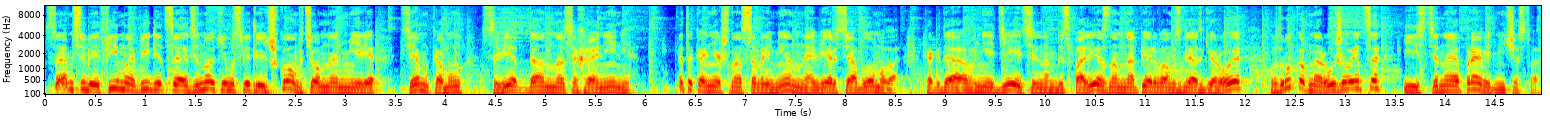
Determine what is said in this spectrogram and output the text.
сам себе Фима видится одиноким светлячком в темном мире, тем, кому свет дан на сохранение. Это, конечно, современная версия Обломова, когда в недеятельном, бесполезном на первом взгляд герое вдруг обнаруживается истинное праведничество.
